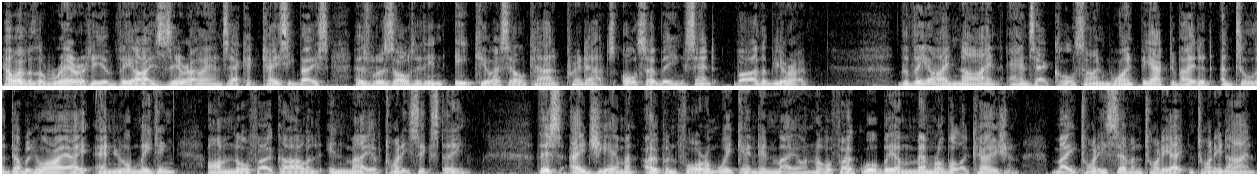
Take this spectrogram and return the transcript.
However, the rarity of VI0 ANZAC at Casey Base has resulted in EQSL card printouts also being sent via the Bureau. The VI9 ANZAC call sign won't be activated until the WIA annual meeting on Norfolk Island in May of 2016. This AGM and open forum weekend in May on Norfolk will be a memorable occasion. May 27, 28 and 29,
